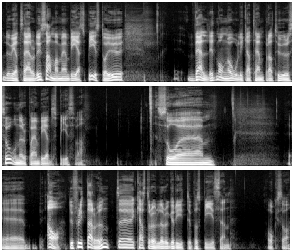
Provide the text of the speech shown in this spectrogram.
du vet så här. Och det är samma med en vedspis. Du har ju väldigt många olika temperaturzoner på en vedspis. va. Så ehm, eh, ja, du flyttar runt eh, kastruller och grytor på spisen också.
